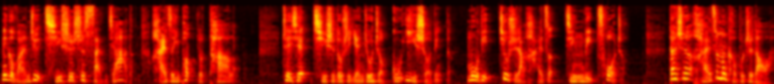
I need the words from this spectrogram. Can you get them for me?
那个玩具其实是散架的，孩子一碰就塌了。这些其实都是研究者故意设定的，目的就是让孩子经历挫折。但是孩子们可不知道啊。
